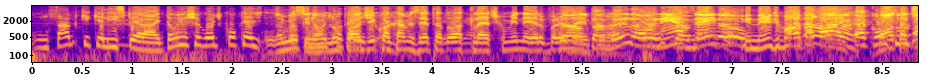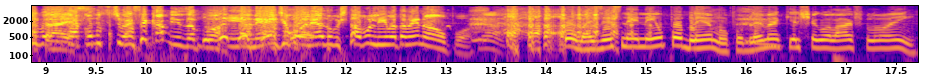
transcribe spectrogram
não sabe o que, que ele ia esperar, então já chegou de qualquer jeito. Tipo assim, opinião, não, não pode ir com a jeito. camiseta do Atlético Mineiro, por não, exemplo. também né? não. Eu nem também aceito. não. E nem de bola pra trás. É como, se não tivesse, trás. é como se tivesse sem camisa, pô. E nem de boné do Gustavo Lima também não, pô. Não. Pô, mas esse nem, nem o problema. O problema é que ele chegou lá e falou, hein,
